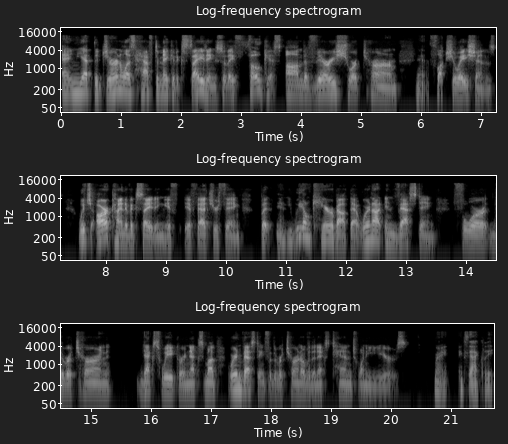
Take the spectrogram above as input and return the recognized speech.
And yet the journalists have to make it exciting. So they focus on the very short term yeah. fluctuations which are kind of exciting if if that's your thing but yeah. we don't care about that we're not investing for the return next week or next month we're investing for the return over the next 10 20 years right exactly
